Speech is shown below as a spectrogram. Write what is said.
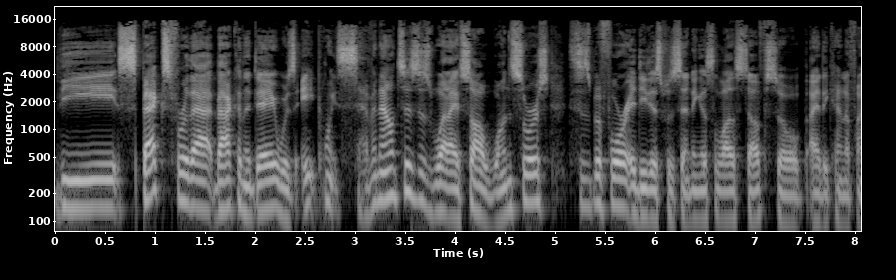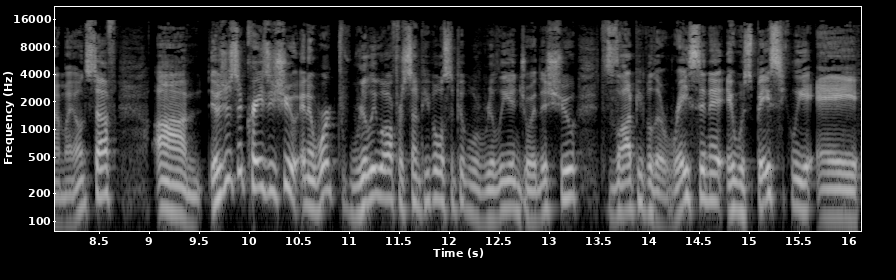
The specs for that back in the day was 8.7 ounces, is what I saw one source. This is before Adidas was sending us a lot of stuff, so I had to kind of find my own stuff. Um, it was just a crazy shoe, and it worked really well for some people. Some people really enjoyed this shoe. There's a lot of people that race in it. It was basically a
